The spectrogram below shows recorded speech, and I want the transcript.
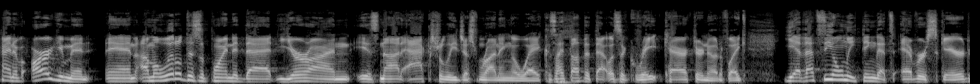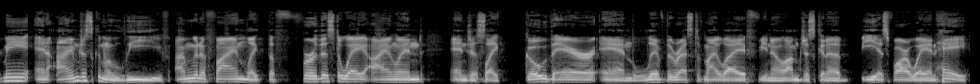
kind of argument. And I'm a little disappointed that Euron is not actually just running away because I thought that that was a great character note of like, yeah, that's the only thing that's ever scared me. And I'm just to leave. I'm to find like the furthest away island and just like go there and live the rest of my life. You know, I'm just going to be as far away. And hey,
